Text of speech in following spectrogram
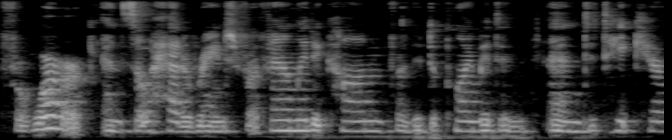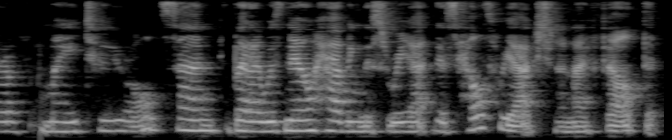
for work. And so had arranged for a family to come for the deployment and, and to take care of my two year old son. But I was now having this this health reaction and I felt that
